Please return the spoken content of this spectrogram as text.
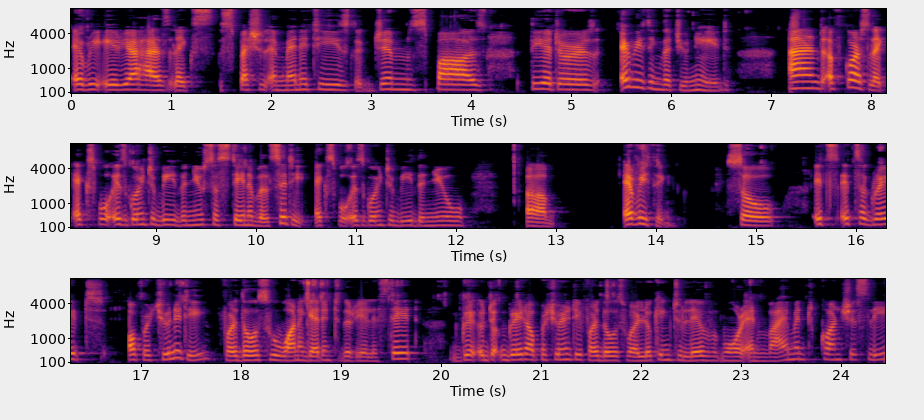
Every area has like s- special amenities like gyms, spas, theaters, everything that you need. And of course, like Expo is going to be the new sustainable city. Expo is going to be the new um, everything. So it's it's a great opportunity for those who want to get into the real estate. Great, great opportunity for those who are looking to live more environment consciously.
